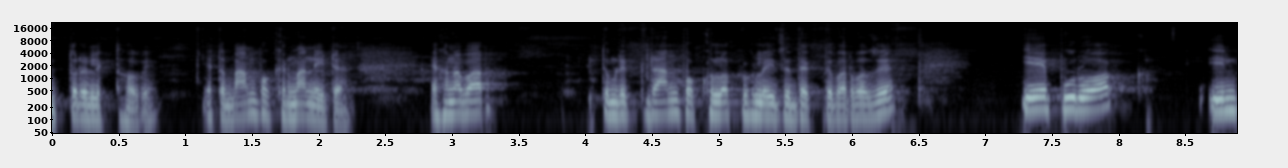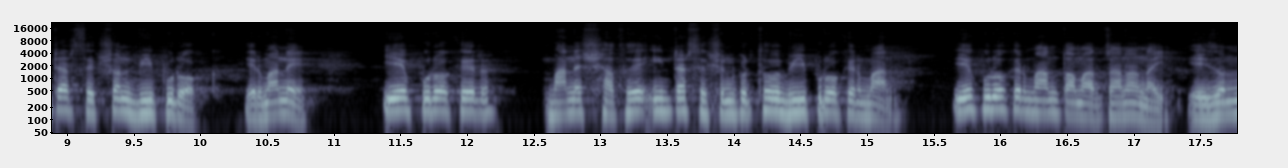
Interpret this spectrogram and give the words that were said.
উত্তরে লিখতে হবে। এটা বাম পক্ষের মানে এটা এখন আবার তোমরা একটু ডান পক্ষ লক্ষ্য করলে এই যে দেখতে পারব যে এ পূরক ইন্টারসেকশন বি পূরক। এর মানে এ পূরকের মানের সাথে ইন্টারসেকশন করতে হবে বি পূরকের মান। এ পূরকের মান তো আমার জানা নাই। এই জন্য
